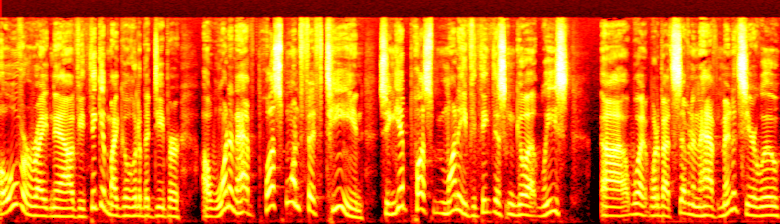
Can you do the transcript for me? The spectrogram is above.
over right now, if you think it might go a little bit deeper, uh, one and a half plus one fifteen, so you can get plus money if you think this can go at least uh, what what about seven and a half minutes here, Lou?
